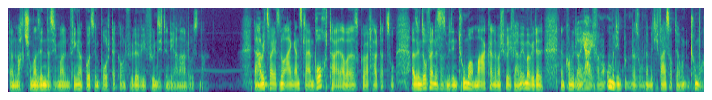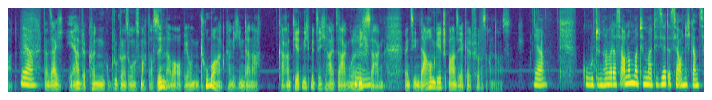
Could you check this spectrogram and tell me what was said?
dann macht es schon mal Sinn, dass ich mal den Finger kurz im Po stecke und fühle, wie fühlen sich denn die Analdrüsen an. Da mhm. habe ich mhm. zwar jetzt nur einen ganz kleinen Bruchteil, aber das gehört halt dazu. Also insofern ist das mit den Tumormarkern immer schwierig. Wir haben immer wieder, dann kommen die Leute, ja, ich will mal unbedingt Blut untersuchen, damit ich weiß, ob der Hund einen Tumor hat. Ja. Dann sage ich, ja, wir können Blut untersuchen, das macht auch Sinn, aber ob Ihr Hund einen Tumor hat, kann ich Ihnen danach garantiert nicht mit Sicherheit sagen oder mhm. nicht sagen. Wenn es Ihnen darum geht, sparen Sie Ihr Geld für was anderes. Ja. Gut, dann haben wir das auch nochmal thematisiert, ist ja auch nicht ganz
